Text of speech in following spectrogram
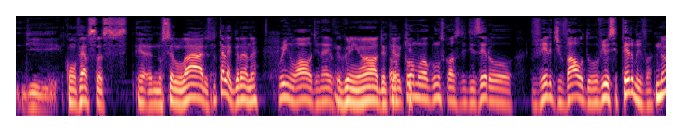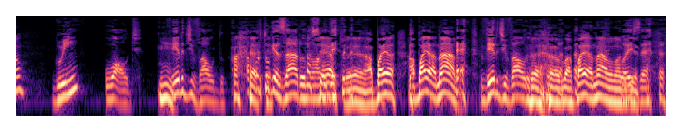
de conversas é, nos celulares, no Telegram, né? Greenwald, né, O Ivan? Greenwald, que, Ou que- como alguns gostam de dizer, o Verdivaldo, ouviu esse termo, Ivan? Não? Greenwald. Verdivaldo. Aportuguesaram o Tá nome certo, dele. é. Abaia, abaianaram. É, Verdivaldo. É, abaianaram o nome Pois dele. é.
